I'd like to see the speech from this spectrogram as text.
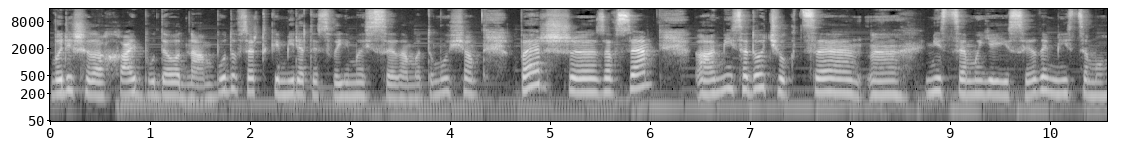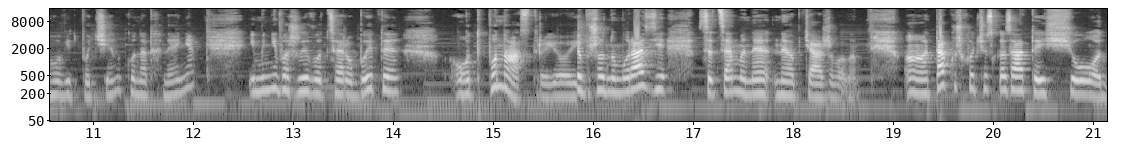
вирішила, хай буде одна. Буду все ж таки міряти своїми силами, тому що, перш за все, мій садочок це е, місце моєї сили, місце мого відпочинку, натхнення. І мені важливо це робити от по настрою, щоб в жодному разі все це мене не обтяжувало. Також хочу сказати, що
